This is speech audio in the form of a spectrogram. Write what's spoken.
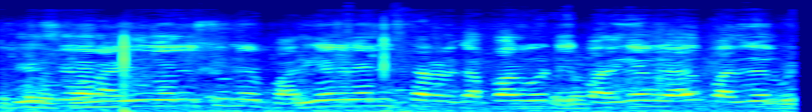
కేసీఆర్ ఐదు వేలు ఇస్తుండే పదిహేను వేలు ఇస్తాడు గప్పాలు కొట్టి పదిహేను కాదు పదివేలు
